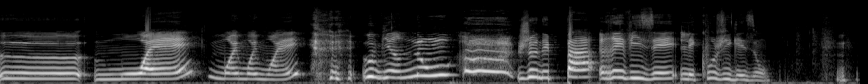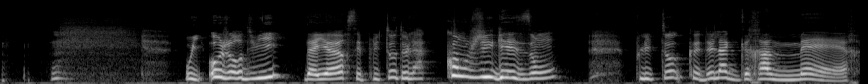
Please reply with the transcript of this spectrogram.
Euh, mouais, mouais, mouais, mouais. Ou bien non, je n'ai pas révisé les conjugaisons. oui, aujourd'hui, D'ailleurs, c'est plutôt de la conjugaison plutôt que de la grammaire.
